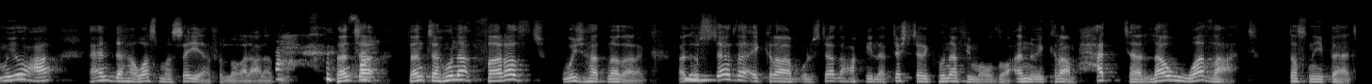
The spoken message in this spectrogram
ميوعة عندها وصمة سيئة في اللغة العربية. فأنت فأنت هنا فرضت وجهة نظرك. الأستاذة إكرام والأستاذة عقيلة تشترك هنا في موضوع انه إكرام حتى لو وضعت تصنيفات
